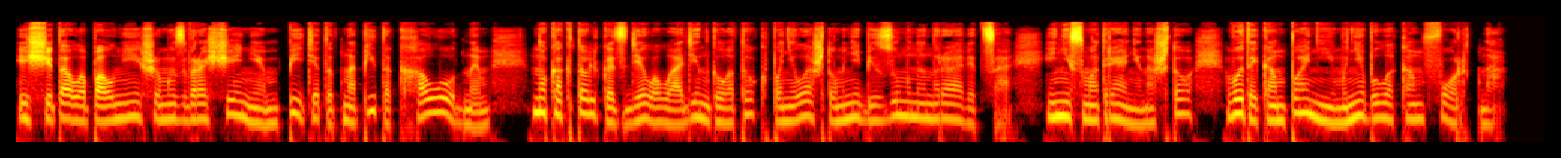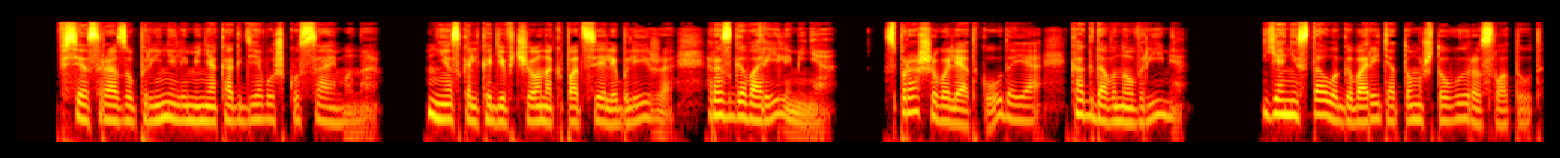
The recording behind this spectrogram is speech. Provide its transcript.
и считала полнейшим извращением пить этот напиток холодным, но как только сделала один глоток, поняла, что мне безумно нравится, и, несмотря ни на что, в этой компании мне было комфортно. Все сразу приняли меня как девушку Саймона. Несколько девчонок подсели ближе, разговорили меня. Спрашивали, откуда я, как давно в Риме. Я не стала говорить о том, что выросла тут,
